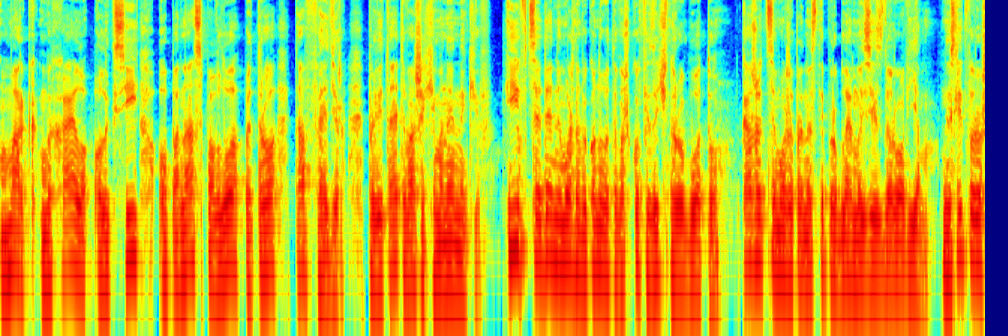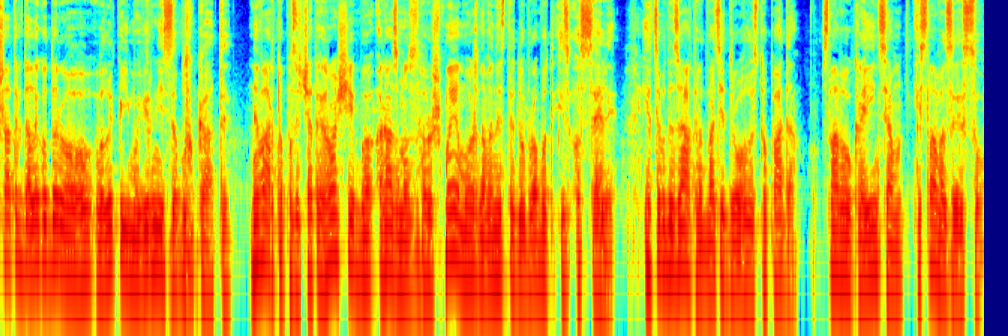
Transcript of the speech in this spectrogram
Марк, Михайло, Олексій, Опанас, Павло, Петро та Федір. Привітайте ваших іменинників. І в цей день не можна виконувати важку фізичну роботу. Кажуть, це може принести проблеми зі здоров'ям. Не слід вирушати в далеку дорогу, велика ймовірність заблукати. Не варто позичати гроші, бо разом з грошми можна винести добробут із оселі. І це буде завтра, 22 листопада. Слава українцям і слава ЗСУ!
